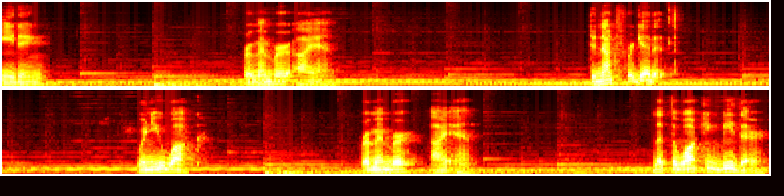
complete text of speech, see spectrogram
eating, remember I am. Do not forget it. When you walk, remember I am. Let the walking be there,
